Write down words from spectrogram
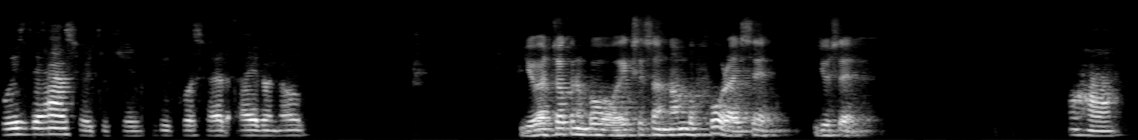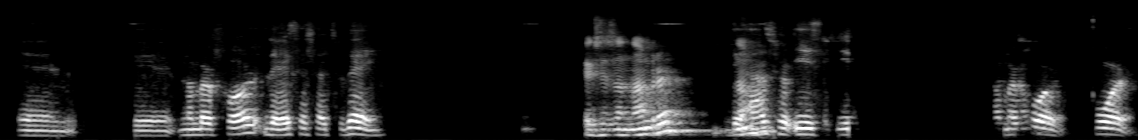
Who is the answer, teacher? Because I, I don't know. You are talking about exercise number four, I said, you said. Uh-huh. And uh, number four, the exercise today. Exercise number? The Number? answer is, is number four. Four.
